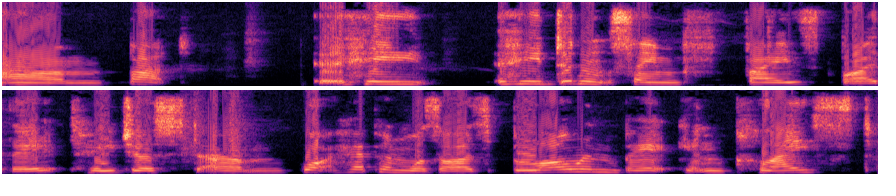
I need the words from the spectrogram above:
Um, but he he didn't seem phased by that. He just um, what happened was I was blown back and placed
